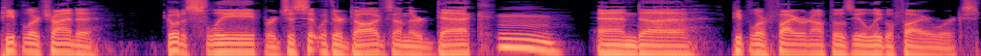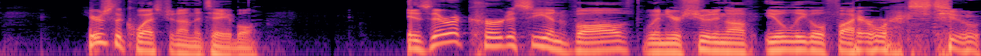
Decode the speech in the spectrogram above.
people are trying to go to sleep or just sit with their dogs on their deck and uh, people are firing off those illegal fireworks. Here's the question on the table. Is there a courtesy involved when you're shooting off illegal fireworks to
